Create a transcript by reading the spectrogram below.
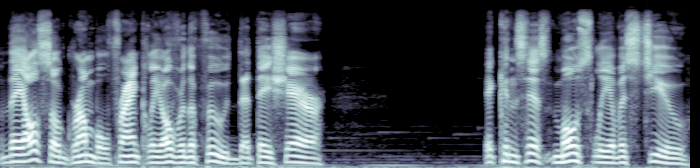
They also grumble, frankly, over the food that they share. It consists mostly of a stew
